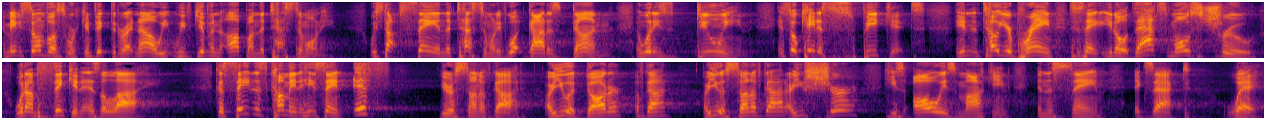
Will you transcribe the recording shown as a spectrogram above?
And maybe some of us were convicted right now. We, we've given up on the testimony. We stopped saying the testimony of what God has done and what He's doing. It's okay to speak it. And tell your brain to say, you know, that's most true. What I'm thinking is a lie. Because Satan is coming and he's saying, if you're a son of God, are you a daughter of God? Are you a son of God? Are you sure? He's always mocking in the same exact way.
